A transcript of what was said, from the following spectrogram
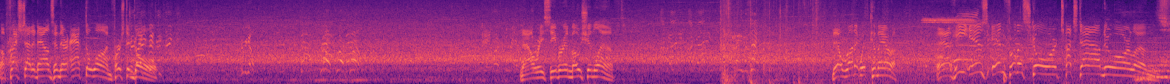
A fresh set of downs, and they're at the one. First and goal. Here we go. Now receiver in motion left. They'll run it with Kamara. And he is in for the score. Touchdown, New Orleans.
